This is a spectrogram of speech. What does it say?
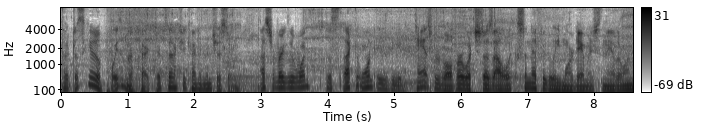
That does get a poison effect. That's actually kind of interesting. That's the regular one. The second one is the enhanced revolver, which does significantly more damage than the other one.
